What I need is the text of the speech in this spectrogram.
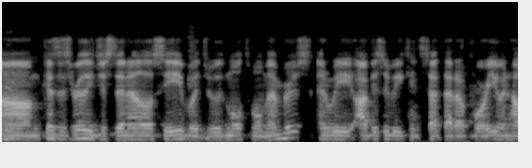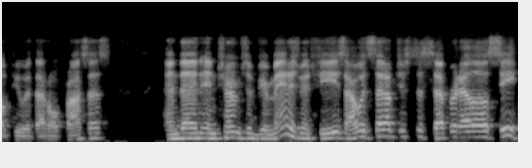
Yeah. um because it's really just an LLC but with multiple members and we obviously we can set that up for you and help you with that whole process and then in terms of your management fees I would set up just a separate LLC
